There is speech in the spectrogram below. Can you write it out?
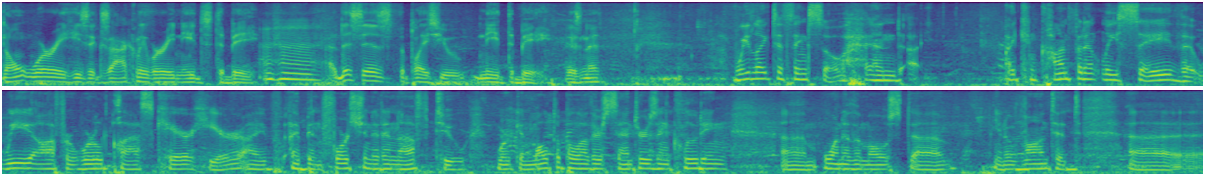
don't worry, he's exactly where he needs to be. Uh, this is the place you need to be, isn't it? We like to think so, and uh, I can confidently say that we offer world-class care here. I've I've been fortunate enough to work in multiple other centers, including um, one of the most uh, you know vaunted uh,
